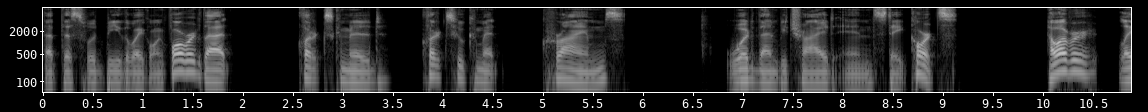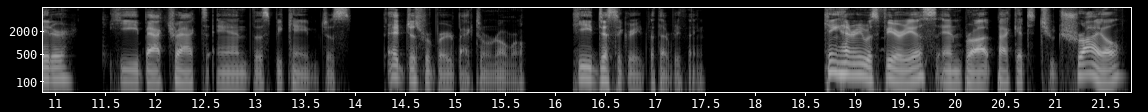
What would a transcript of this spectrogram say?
that this would be the way going forward, that clerks committed clerks who commit crimes would then be tried in state courts. However, later he backtracked and this became just it just reverted back to normal. He disagreed with everything. King Henry was furious and brought Becket to trial,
